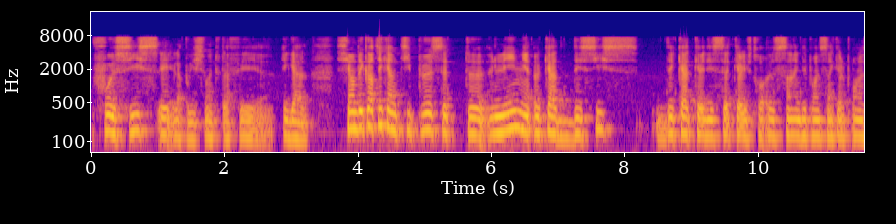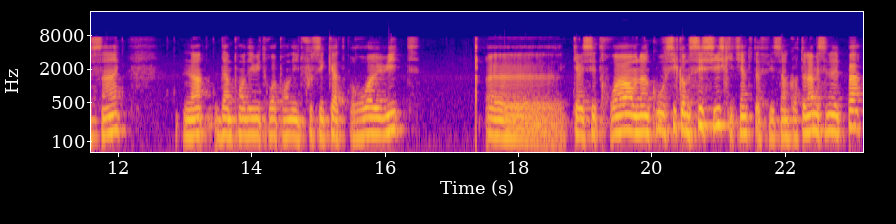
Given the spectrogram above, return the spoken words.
Fou E6 et la position est tout à fait euh, égale. Si on décortique un petit peu cette euh, ligne E4, D6, D4, cavalier 7, cavalier 3, E5, D.5, L prend E5. Là, dame prend D8, roi prend D8, fou C4, roi E8. Euh, cavalier C3. On a un coup aussi comme C6 qui tient tout à fait, c'est encore tenable, mais ce n'est pas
